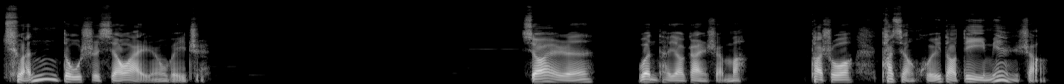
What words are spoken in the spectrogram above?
全都是小矮人为止。小矮人问他要干什么。他说：“他想回到地面上，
